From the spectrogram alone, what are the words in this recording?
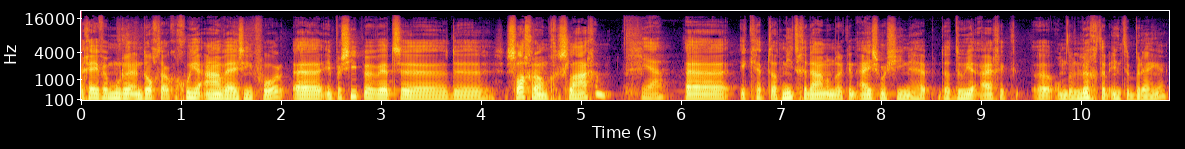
geven moeder en dochter ook een goede aanwijzing voor. Uh, in principe werd de slagroom geslagen. Ja. ik heb dat niet gedaan omdat ik een ijsmachine heb. Dat doe je eigenlijk om de lucht erin te brengen.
